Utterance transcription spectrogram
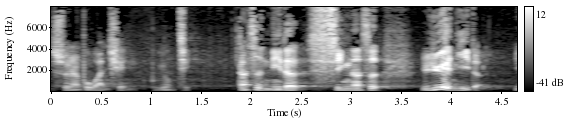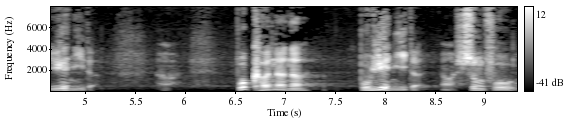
虽然不完全不用紧，但是你的心呢是愿意的，愿意的，啊，不可能呢不愿意的啊，顺服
